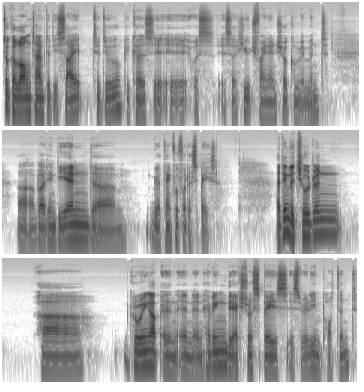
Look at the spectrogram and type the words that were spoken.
took a long time to decide to do because it, it was it's a huge financial commitment. Uh, but in the end, um, we are thankful for the space. I think the children uh, growing up and, and, and having the extra space is really important.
